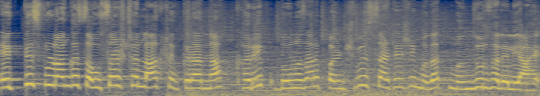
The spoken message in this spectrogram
एकतीस पूर्णांक चौसष्ट लाख शेतकऱ्यांना खरीप दोन हजार पंचवीस साठीची मदत मंजूर झालेली आहे.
